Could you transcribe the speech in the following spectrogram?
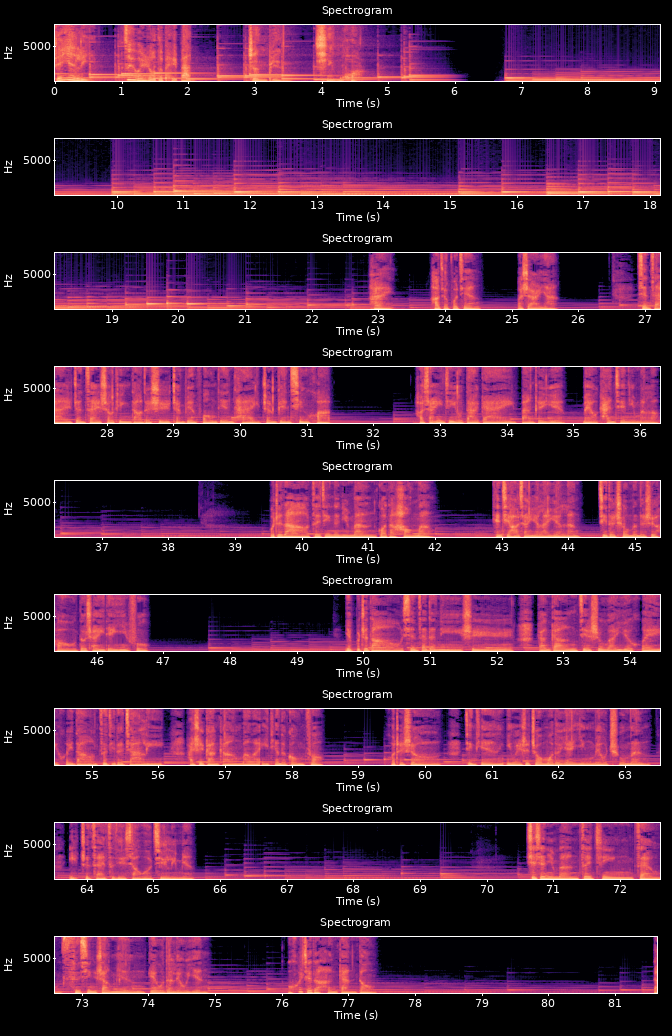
深夜里最温柔的陪伴，枕边情话。嗨，好久不见，我是二丫。现在正在收听到的是枕边风电台《枕边情话》。好像已经有大概半个月没有看见你们了，不知道最近的你们过得好吗？天气好像越来越冷，记得出门的时候多穿一点衣服。也不知道现在的你是刚刚结束完约会回到自己的家里，还是刚刚忙完一天的工作，或者说今天因为是周末的原因没有出门，一直在自己小蜗居里面。谢谢你们最近在私信上面给我的留言，我会觉得很感动。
